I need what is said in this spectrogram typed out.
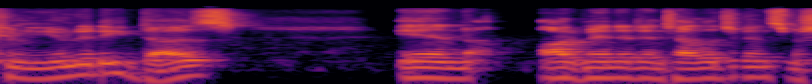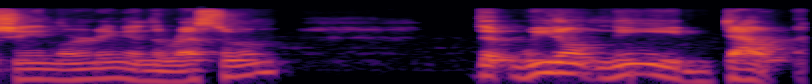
community does in augmented intelligence, machine learning, and the rest of them, that we don't need doubt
